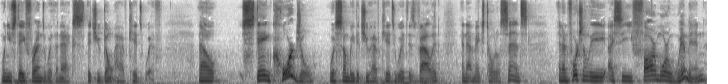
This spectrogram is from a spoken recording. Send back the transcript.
when you stay friends with an ex that you don't have kids with. Now, staying cordial with somebody that you have kids with is valid and that makes total sense. And unfortunately, I see far more women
